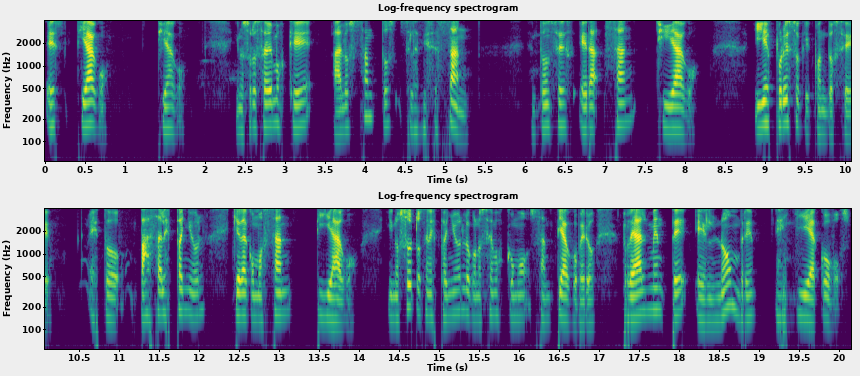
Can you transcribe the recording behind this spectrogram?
es Tiago. Tiago. Y nosotros sabemos que a los santos se les dice San. Entonces era San Tiago. Y es por eso que cuando se esto pasa al español, queda como Santiago. Y nosotros en español lo conocemos como Santiago, pero realmente el nombre es Jacobos.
